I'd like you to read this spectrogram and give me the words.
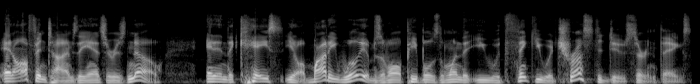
And oftentimes the answer is no. And in the case, you know, Monty Williams of all people is the one that you would think you would trust to do certain things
